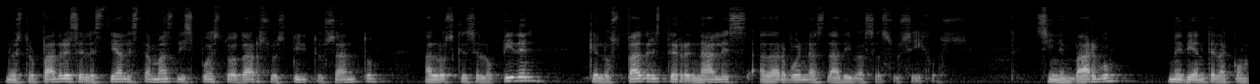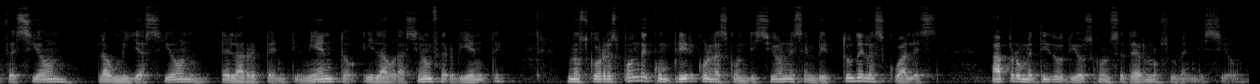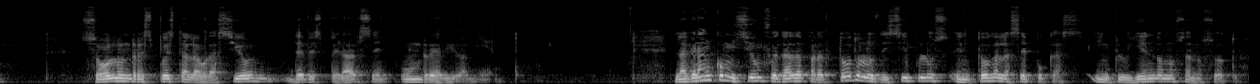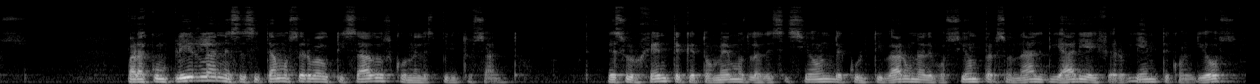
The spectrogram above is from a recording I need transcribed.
Nuestro Padre Celestial está más dispuesto a dar su Espíritu Santo a los que se lo piden que los padres terrenales a dar buenas dádivas a sus hijos. Sin embargo, mediante la confesión, la humillación, el arrepentimiento y la oración ferviente, nos corresponde cumplir con las condiciones en virtud de las cuales ha prometido Dios concedernos su bendición. Solo en respuesta a la oración debe esperarse un reavivamiento. La gran comisión fue dada para todos los discípulos en todas las épocas, incluyéndonos a nosotros. Para cumplirla necesitamos ser bautizados con el Espíritu Santo. Es urgente que tomemos la decisión de cultivar una devoción personal diaria y ferviente con Dios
